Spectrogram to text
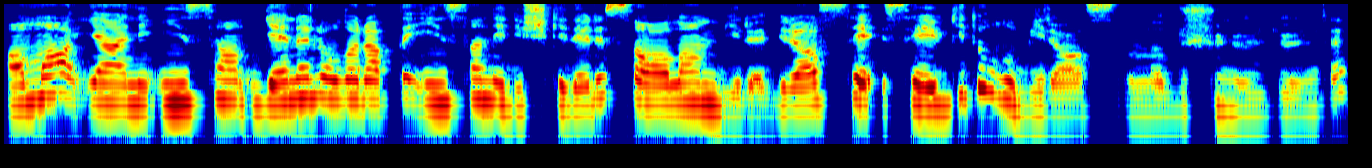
ama yani insan genel olarak da insan ilişkileri sağlam biri. Biraz se- sevgi dolu biri aslında düşünüldüğünde.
